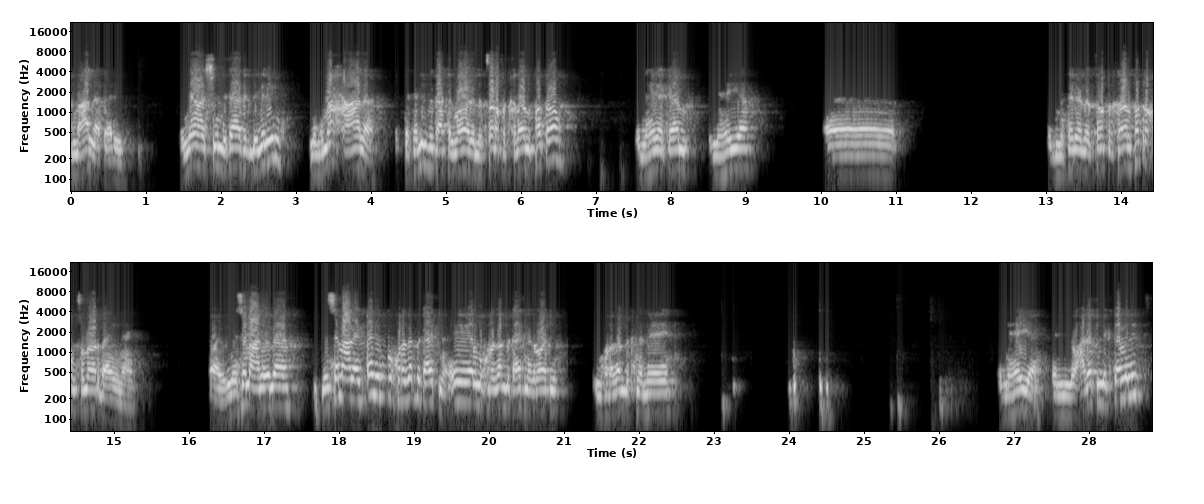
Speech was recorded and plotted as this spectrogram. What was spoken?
كان معلق تقريبا ال 120 بتاعت البيجرنج نجمعها على التكاليف بتاعت المواد اللي اتصرفت خلال الفترة اللي هي كام؟ اللي هي آه الماتيريال اللي اتصرفت خلال الفترة 540 اهي. طيب نقسمها على إيه بقى؟ نقسمها على اجمالي المخرجات بتاعتنا، إيه المخرجات بتاعتنا دلوقتي؟ المخرجات بتاعتنا اللي إيه؟ اللي هي الوحدات اللي اكتملت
